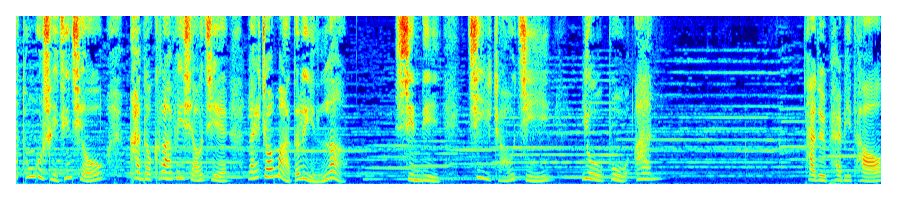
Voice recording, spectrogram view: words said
他通过水晶球看到克拉菲小姐来找马德琳了，心里既着急又不安。他对派皮桃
